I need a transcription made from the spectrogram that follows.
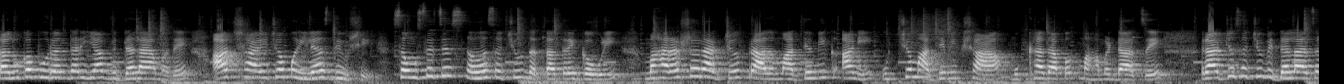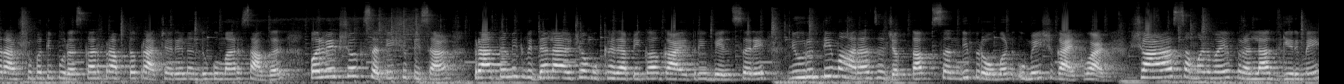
तालुका पुरंदर या विद्यालयामध्ये आज शाळेच्या पहिल्याच दिवशी संस्थेचे सहसचिव दत्तात्रय गवळी महाराष्ट्र राज्य प्रा माध्यमिक आणि उच्च माध्यमिक शाळा मुख्याध्यापक महामंडळाचे राज्य सचिव विद्यालयाचा राष्ट्रपती पुरस्कार प्राप्त प्राचार्य नंदकुमार सागर पर्यवेक्षक सतीश पिसाळ प्राथमिक विद्यालयाच्या मुख्याध्यापिका गायत्री बेलसरे निवृत्ती महाराज जगताप संदीप रोमन उमेश गायकवाड शाळा समन्वय प्रल्हाद गिरमे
